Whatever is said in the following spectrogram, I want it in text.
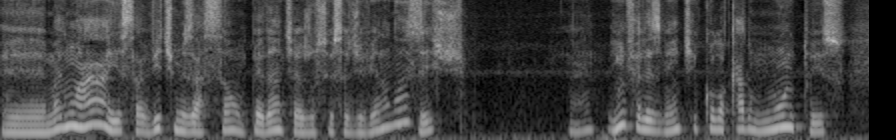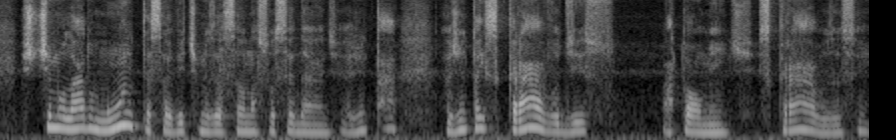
É, mas não há essa vitimização perante a justiça divina, não existe. Né? Infelizmente, colocado muito isso, estimulado muito essa vitimização na sociedade. A gente está a gente tá escravo disso atualmente, escravos assim.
